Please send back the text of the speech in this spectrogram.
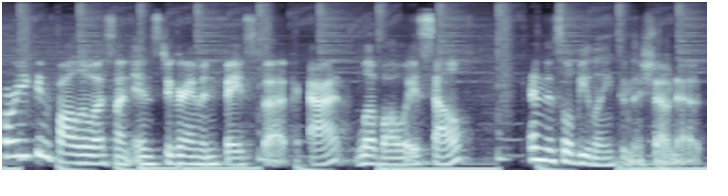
Or you can follow us on Instagram and Facebook at lovealwaysself, and this will be linked in the show notes.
